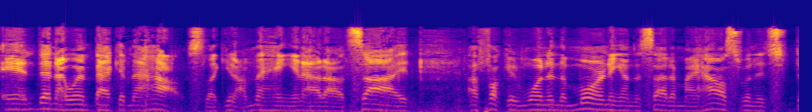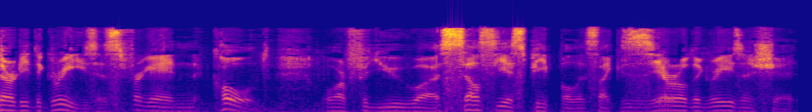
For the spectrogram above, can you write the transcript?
And then I went back in the house. Like, you know, I'm not hanging out outside at fucking 1 in the morning on the side of my house when it's 30 degrees. It's friggin' cold. Or for you uh, Celsius people, it's like 0 degrees and shit.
